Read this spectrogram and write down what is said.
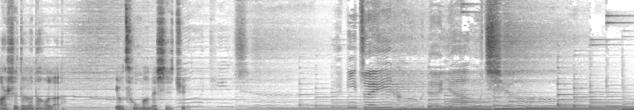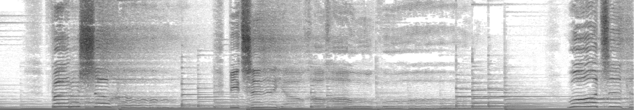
而是得到了又匆忙的失去。你最后的要求，分手后彼此要好好过。我知道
